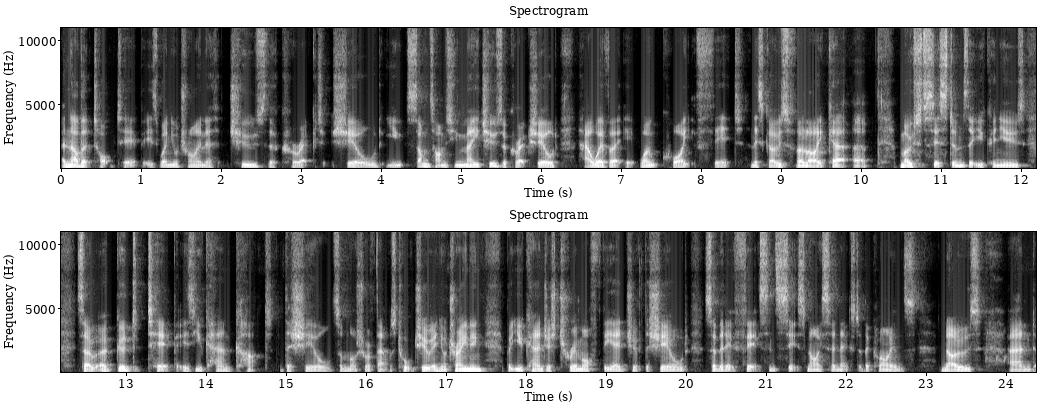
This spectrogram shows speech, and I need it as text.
another top tip is when you're trying to choose the correct shield, you sometimes you may choose a correct shield, however, it won't quite fit. And this goes for like uh, uh, most systems that you can use. So a good tip is you can cut the shields. I'm not sure if that was taught to you in your training, but you can just trim off the edge of the shield so that it fits and sits nicer next to the client's nose, and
